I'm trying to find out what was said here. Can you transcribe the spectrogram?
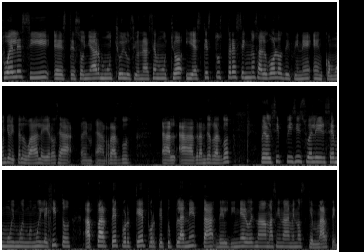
suele sí este, soñar mucho, ilusionarse mucho, y es que estos tres signos algo los define en común, y ahorita los voy a leer, o sea, en, rasgos, a, grandes rasgos, pero sí Pisces suele irse muy, muy, muy, muy lejitos. Aparte, ¿por qué? Porque tu planeta del dinero es nada más y nada menos que Marte.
